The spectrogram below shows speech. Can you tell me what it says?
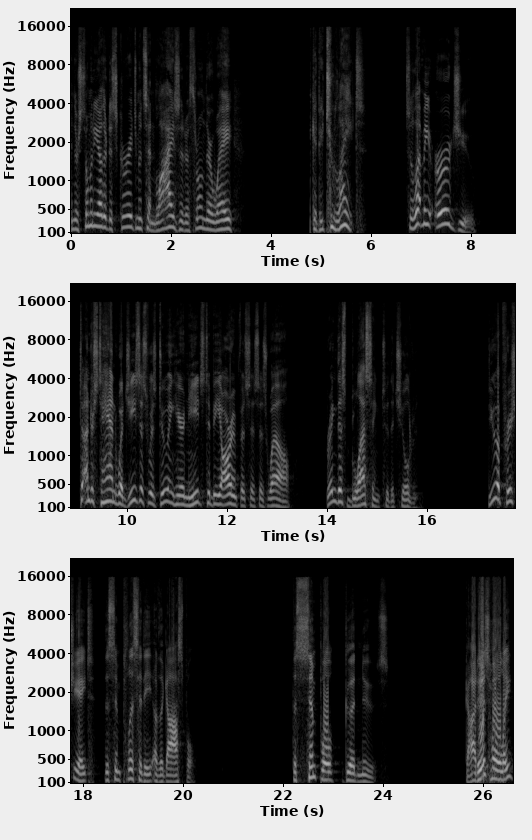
and there's so many other discouragements and lies that are thrown their way, it could be too late. So let me urge you to understand what Jesus was doing here needs to be our emphasis as well. Bring this blessing to the children. Do you appreciate the simplicity of the gospel? The simple good news. God is holy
